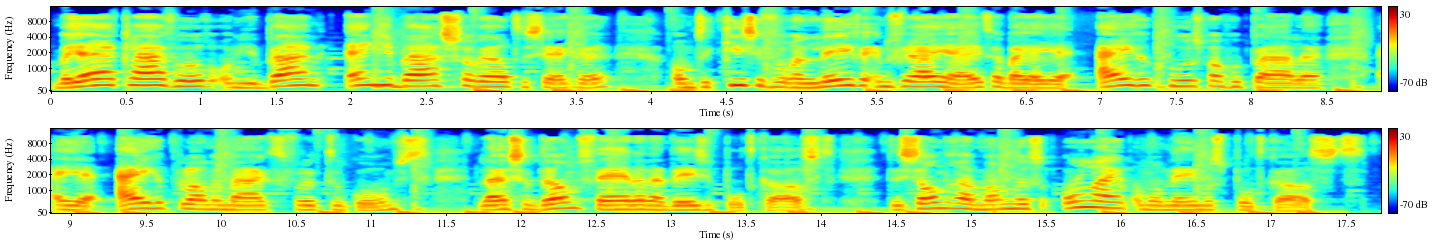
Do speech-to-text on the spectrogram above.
Ben jij er klaar voor om je baan en je baas vaarwel te zeggen? Om te kiezen voor een leven in vrijheid waarbij jij je eigen koers mag bepalen en je eigen plannen maakt voor de toekomst? Luister dan verder naar deze podcast, de Sandra Manders Online Ondernemers Podcast.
